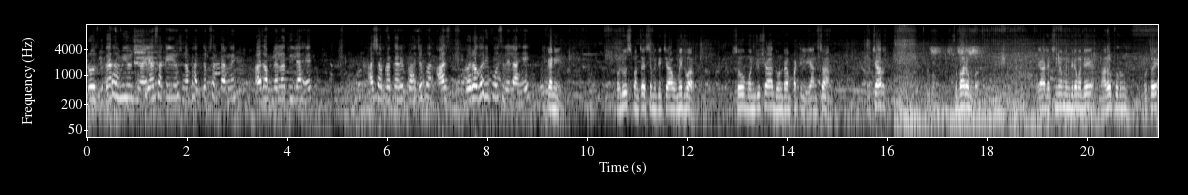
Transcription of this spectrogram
रोजगार हमी योजना यासारख्या योजना भाजप सरकारने आज आपल्याला दिल्या आहेत. अशा प्रकारे भाजप आज घरोघरी पोहोचलेला आहे. ठिकाणी पलूस पंचायत समितीच्या उमेदवार सौ मंजुषा धोंडराम पाटील यांचा प्रचार शुभारंभ. या लक्ष्मी मंदिरामध्ये नारळ फोडून होतो आहे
